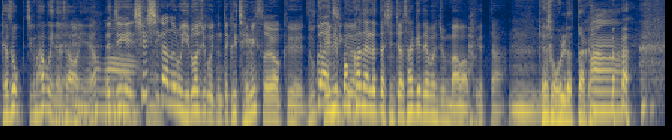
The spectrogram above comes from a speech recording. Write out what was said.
계속 지금 하고 있는 네, 상황이에요. 네. 이게 실시간으로 이루어지고 있는데 그게 재밌어요. 그 누가 괜히 지금 뻥카 낼렸다 진짜 사게 되면 좀 마음 아프겠다. 음. 계속 올렸다가 아,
